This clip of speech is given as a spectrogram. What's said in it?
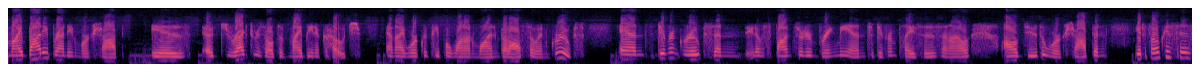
my body branding workshop is a direct result of my being a coach, and I work with people one on one, but also in groups. And different groups and you know sponsor to bring me in to different places, and I'll I'll do the workshop, and it focuses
